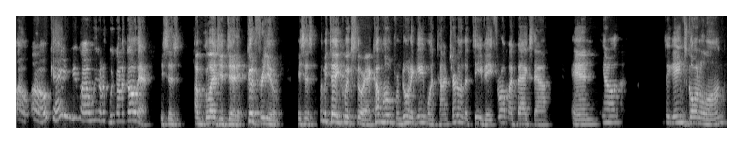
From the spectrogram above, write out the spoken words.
"Oh, oh, okay, we're gonna we're gonna go there." He says, "I'm glad you did it. Good for you." He says, "Let me tell you a quick story. I come home from doing a game one time, turn on the TV, throw my bags down, and you know, the game's going along,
